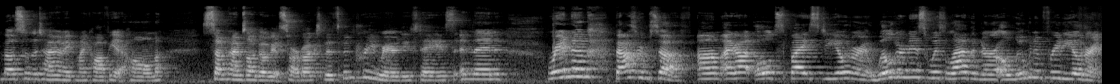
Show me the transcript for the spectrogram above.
Most of the time I make my coffee at home. Sometimes I'll go get Starbucks, but it's been pretty rare these days. And then random bathroom stuff. Um, I got Old Spice deodorant, Wilderness with Lavender, aluminum-free deodorant.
